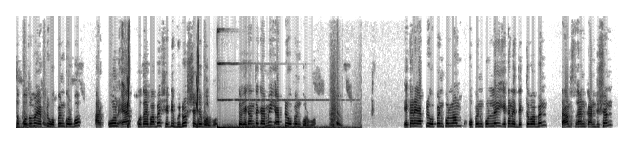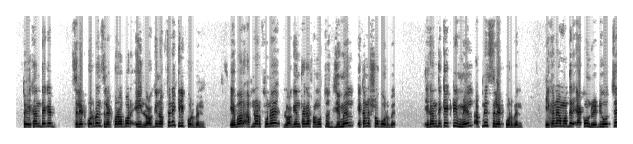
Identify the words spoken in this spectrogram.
তো প্রথমে অ্যাপটি ওপেন করব আর কোন অ্যাপ কোথায় পাবে সেটি ভিডিওর শেষে বলব। তো এখান থেকে আমি অ্যাপটি ওপেন করব। এখানে অ্যাপটি ওপেন করলাম। ওপেন করলেই এখানে দেখতে পাবেন টার্মস অ্যান্ড কন্ডিশন তো এখান থেকে সিলেক্ট করবেন সিলেক্ট করার পর এই লগ ইন অপশনে ক্লিক করবেন। এবার আপনার ফোনে লগ ইন থাকা সমস্ত জিমেল এখানে শো করবে। এখান থেকে একটি মেল আপনি সিলেক্ট করবেন। এখানে আমাদের অ্যাকাউন্ট রেডি হচ্ছে,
